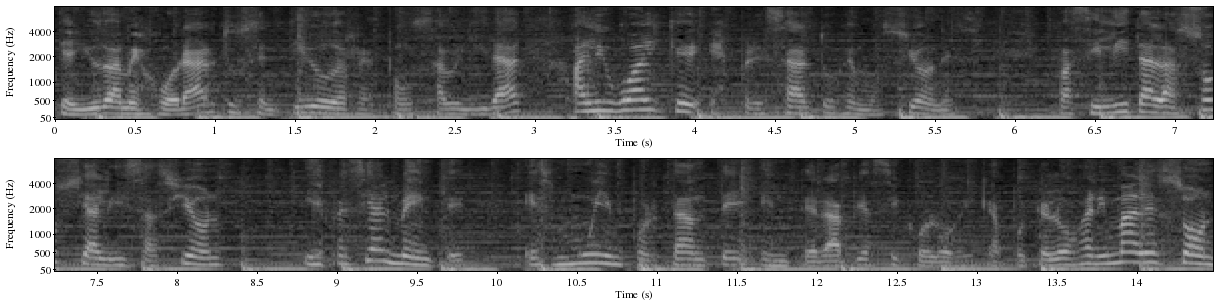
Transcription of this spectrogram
te ayuda a mejorar tu sentido de responsabilidad, al igual que expresar tus emociones. Facilita la socialización y especialmente es muy importante en terapia psicológica porque los animales son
